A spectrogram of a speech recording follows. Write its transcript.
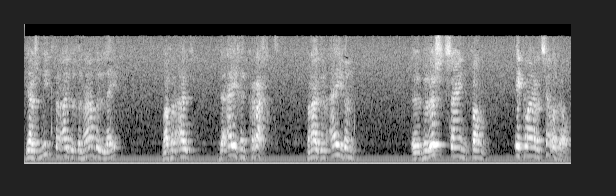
juist niet vanuit de genade leeft, maar vanuit de eigen kracht, vanuit een eigen uh, bewustzijn van ik klaar het zelf wel.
